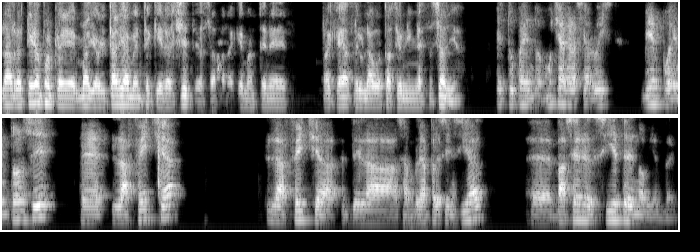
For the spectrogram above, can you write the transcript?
la retiro porque mayoritariamente quiere el 7, o sea, ¿para qué mantener, para qué hacer una votación innecesaria? Estupendo, muchas gracias Luis. Bien, pues entonces eh, la fecha, la fecha de la asamblea presencial va a ser el 7 de noviembre.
